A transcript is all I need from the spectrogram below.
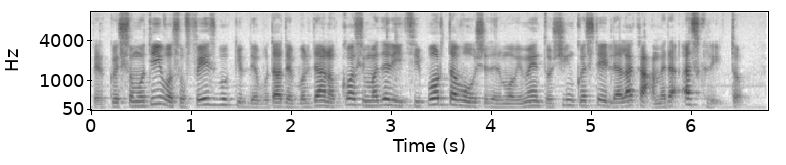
Per questo motivo su Facebook il deputato ebolitano Cosimo Delizzi, portavoce del Movimento 5 Stelle alla Camera, ha scritto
